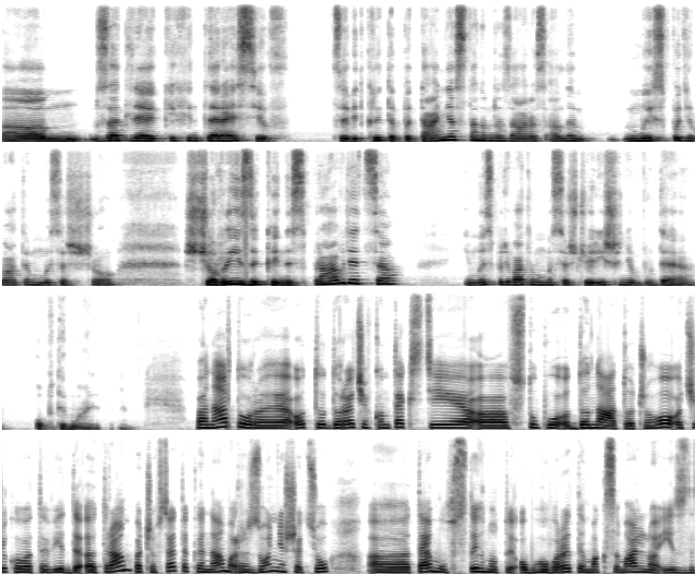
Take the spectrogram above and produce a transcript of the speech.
Ем, Задля яких інтересів це відкрите питання станом на зараз, але ми сподіватимемося, що, що ризики не справдяться, і ми сподіватимемося, що рішення буде оптимальним. Пане Артуре, от до речі, в контексті е, вступу до НАТО, чого очікувати від е, Трампа? Чи все-таки нам резонніше цю е, тему встигнути обговорити максимально із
